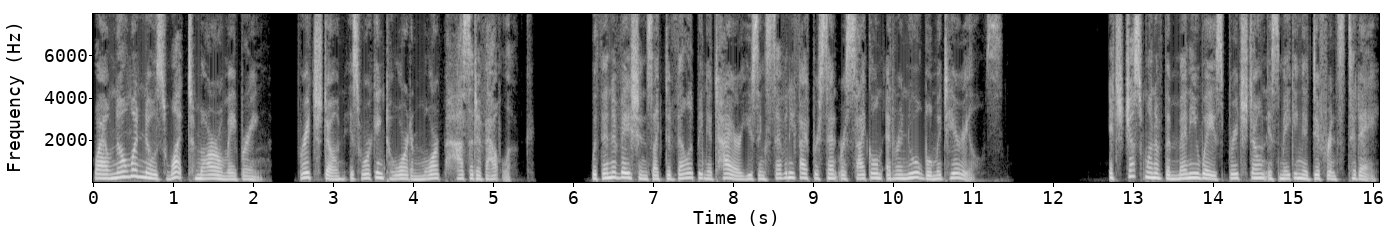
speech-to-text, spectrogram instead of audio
While no one knows what tomorrow may bring, Bridgestone is working toward a more positive outlook. With innovations like developing a tire using 75% recycled and renewable materials. It's just one of the many ways Bridgestone is making a difference today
